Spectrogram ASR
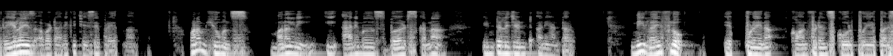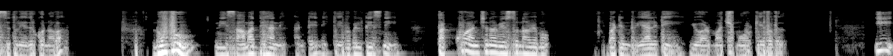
రియలైజ్ అవ్వటానికి చేసే ప్రయత్నాలు. మనం హ్యూమన్స్. మనల్ని ఈ యానిమల్స్, బర్డ్స్ కన్నా ఇంటెలిజెంట్ అని అంటారు. నీ లైఫ్‌లో ఎప్పుడైనా కాన్ఫిడెన్స్ కోల్పోయే పరిస్థితులు ఎదుర్కొన్నావా? నువ్వు నీ సామర్థ్యాన్ని అంటే నీ కేపబిలిటీస్‌ని తక్కువ అంచనా వేస్తున్నావేమో. But in reality you are much more capable. ఈ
